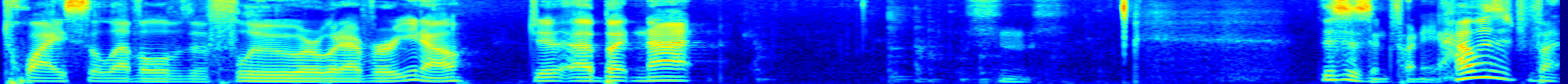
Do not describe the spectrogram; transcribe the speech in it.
twice the level of the flu or whatever, you know, uh, but not. Hmm. This isn't funny. How is it fun?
